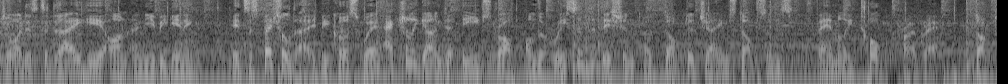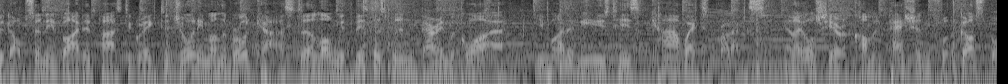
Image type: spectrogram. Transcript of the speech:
Joined us today here on A New Beginning. It's a special day because we're actually going to eavesdrop on the recent edition of Dr. James Dobson's Family Talk program. Dr. Dobson invited Pastor Greg to join him on the broadcast along with businessman Barry Meguiar. You might have used his car wax products. Now, they all share a common passion for the gospel,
